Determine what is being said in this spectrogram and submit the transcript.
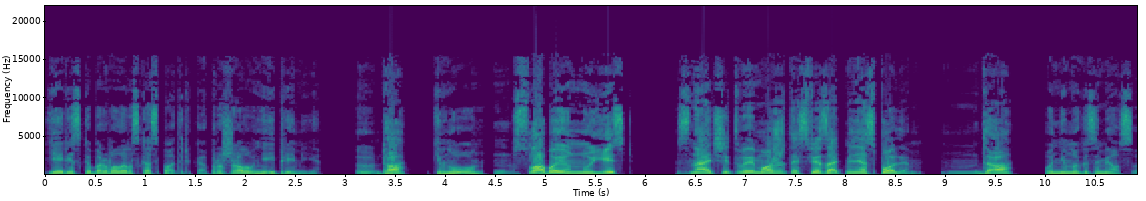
Я резко оборвал рассказ Патрика про жалования и премии. «Э, «Да, — кивнул он. «Слабое, ну, есть». «Значит, вы можете связать меня с Полем?» «Да». Он немного замялся.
